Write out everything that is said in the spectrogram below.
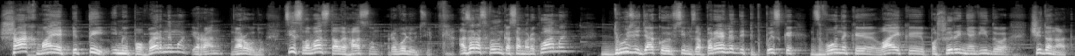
шах має піти, і ми повернемо Іран народу. Ці слова стали гаслом революції. А зараз хвилинка самореклами. Друзі, дякую всім за перегляди, підписки, дзвоники, лайки, поширення відео чи донати.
